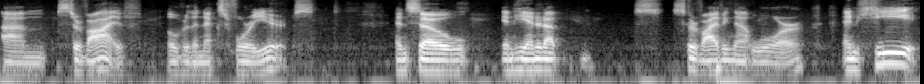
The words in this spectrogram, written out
um, survive over the next four years. And so and he ended up surviving that war. And he,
